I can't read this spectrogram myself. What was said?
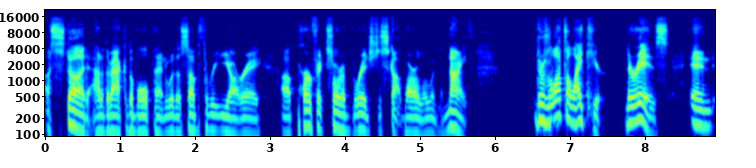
a stud out of the back of the bullpen with a sub three ERA, a perfect sort of bridge to Scott Barlow in the ninth. There's a lot to like here. There is. And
